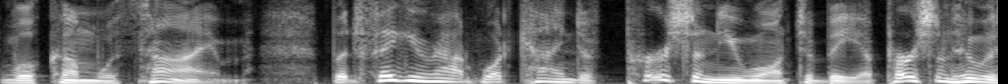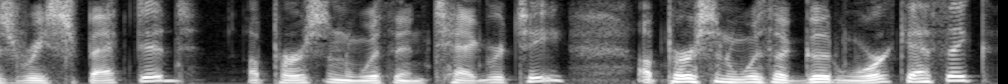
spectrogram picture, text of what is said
will come with time. But figure out what kind of person you want to be a person who is respected, a person with integrity, a person with a good work ethic,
